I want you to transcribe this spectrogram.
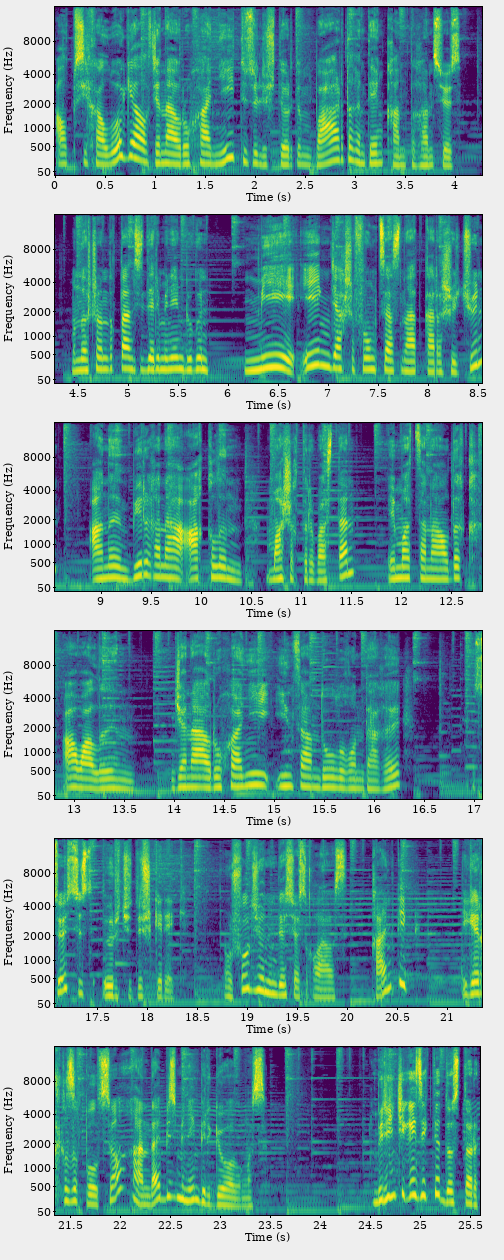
ал психологиялык жана руханий түзүлүштөрдүн баардыгын тең камтыган сөз. Мына ошондуктан сиздер менен бүгүн мээ эң жакшы функциясын аткарыш үчүн анын бир гана акылын машыктырбастан эмоционалдык абалын жана руханий инсандуулугун дагы сөзсүз өөрчүтүш керек. Ушул жөнүндө сөз кылабыз. Кантип? Эгер кызык болсо анда биз менен бирге болуңуз. Биринчи кезекте достор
